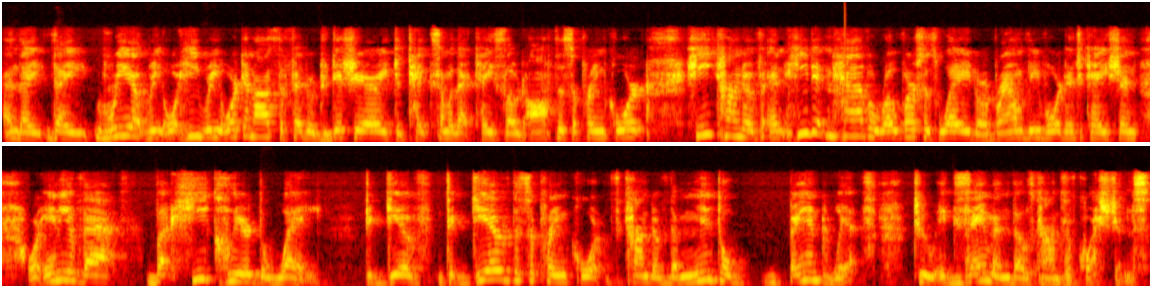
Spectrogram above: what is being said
and they they re, re he reorganized the federal judiciary to take some of that caseload off the Supreme Court. He kind of and he didn't have a Roe versus Wade or a Brown v. Board education or any of that, but he cleared the way to give to give the Supreme Court kind of the mental bandwidth to examine those kinds of questions.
